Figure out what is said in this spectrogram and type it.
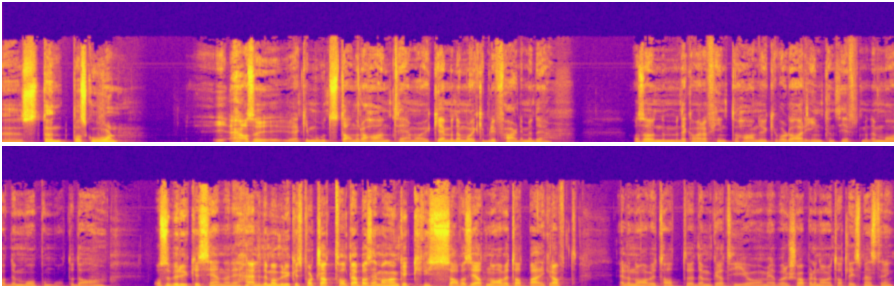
uh, stunt på skolen? Altså, jeg er ikke motstander av å ha en temauke, men det må ikke bli ferdig med det. Altså, det kan være fint å ha en uke hvor du har intensivt, men det må, det må på en måte da også brukes senere. Eller det må brukes fortsatt. holdt jeg på å si. Man kan ikke krysse av og si at nå har vi tatt bærekraft, eller nå har vi tatt eh, demokrati og medborgerskap, eller nå har vi tatt livsmestring.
